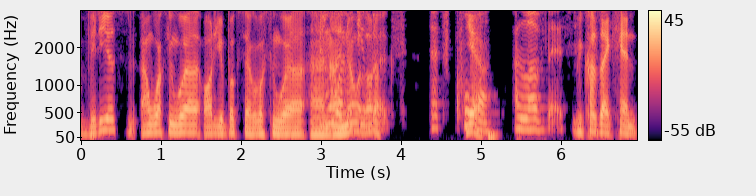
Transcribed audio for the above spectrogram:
videos are working well, audiobooks are working well, and oh, I know a lot books. of. That's cool. Yeah. I love this because I can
